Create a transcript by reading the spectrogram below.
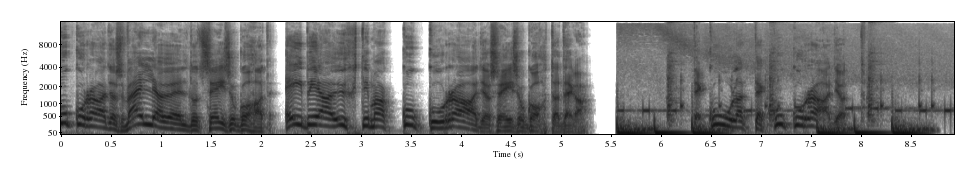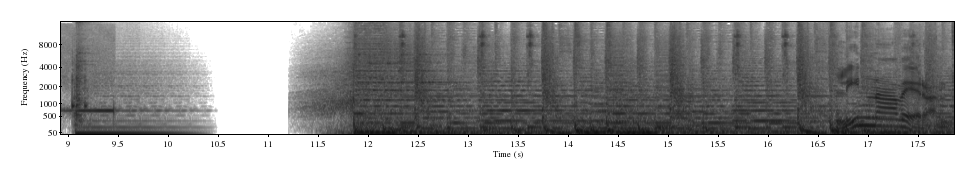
Kuku Raadios välja öeldud seisukohad ei pea ühtima Kuku Raadio seisukohtadega. Te kuulate Kuku Raadiot. linnaveerand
